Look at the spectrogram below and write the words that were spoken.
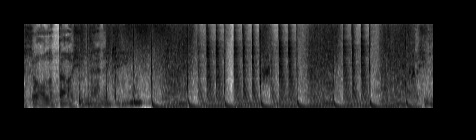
It's all about humanity. About.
